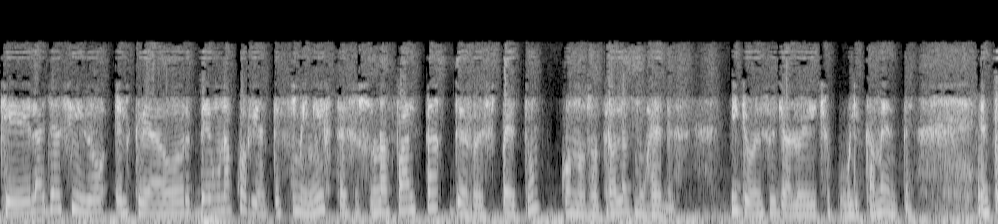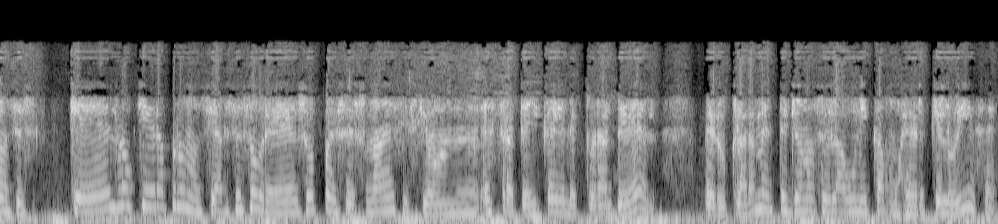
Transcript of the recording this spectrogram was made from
que él haya sido el creador de una corriente feminista. Eso es una falta de respeto con nosotras las mujeres. Y yo eso ya lo he dicho públicamente. Entonces, que él no quiera pronunciarse sobre eso, pues es una decisión estratégica y electoral de él. Pero claramente yo no soy la única mujer que lo hice.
